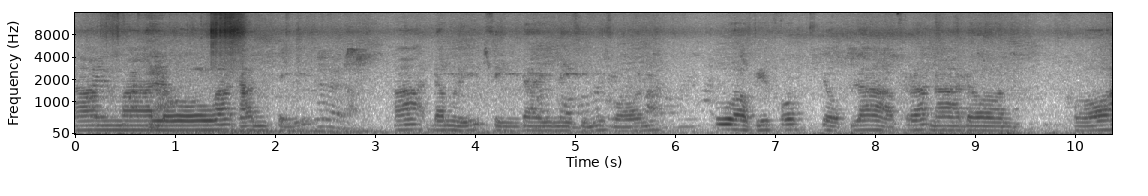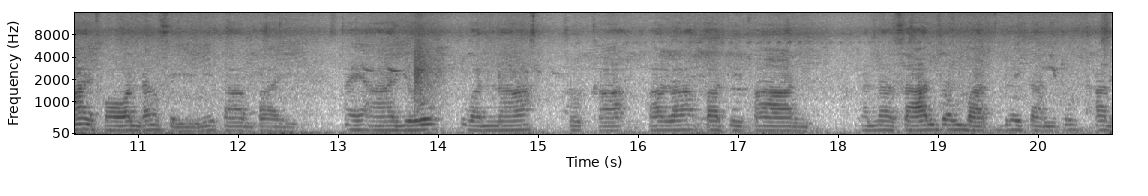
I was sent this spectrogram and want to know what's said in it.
ทำมาโลวะทันติพระดำริสิ่งใดในสิ่งขอนทั่วพิภพจบล่าพระนาดร ขอให้พรทั้งสี่นี้ตามไป ให้อายุวันนะสุขะภาละปฏิพาน อนาสารสมบัติด้วยกันทุกท่าน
